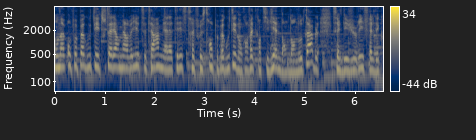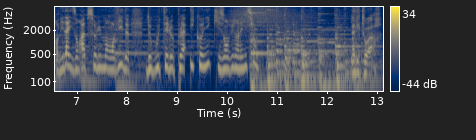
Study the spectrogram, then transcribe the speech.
On a, on peut pas goûter. Tout a l'air merveilleux, etc. Mais à la télé, c'est très frustrant. On peut pas goûter. Donc en fait, quand ils viennent dans, dans nos tables, celles des jurys, celles des candidats, ils ont absolument envie de, de goûter le plat iconique qu'ils ont vu dans l'émission. La victoire,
